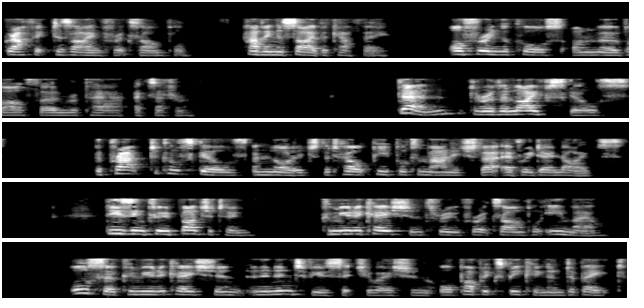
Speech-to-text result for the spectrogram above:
graphic design, for example, having a cyber cafe, offering a course on mobile phone repair, etc. Then there are the life skills, the practical skills and knowledge that help people to manage their everyday lives. These include budgeting, communication through, for example, email, also communication in an interview situation or public speaking and debate.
